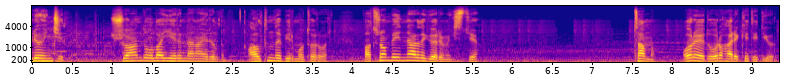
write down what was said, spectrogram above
Alo Angel. Şu anda olay yerinden ayrıldım. Altımda bir motor var. Patron beni nerede görmek istiyor? Tamam. Oraya doğru hareket ediyorum.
